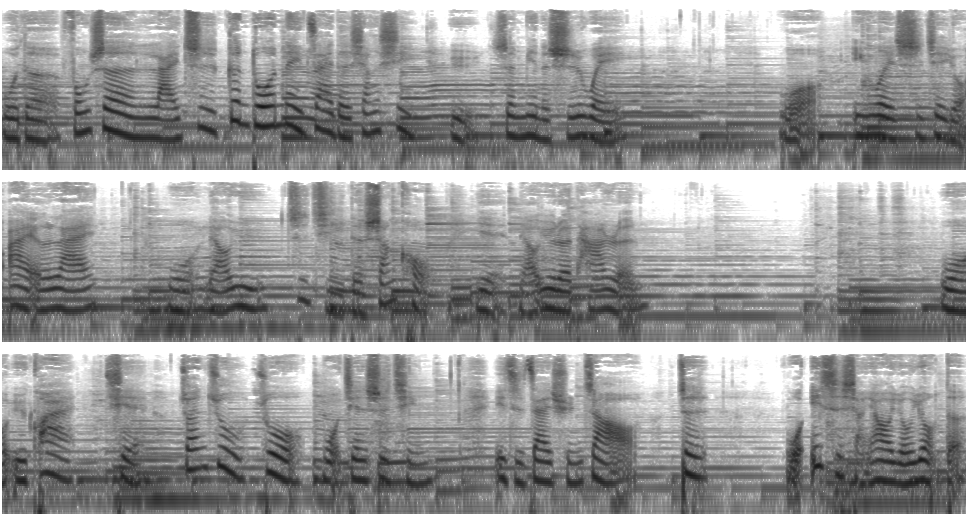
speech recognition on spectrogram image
我的丰盛来自更多内在的相信与正面的思维。我因为世界有爱而来，我疗愈自己的伤口，也疗愈了他人。我愉快且专注做某件事情，一直在寻找这我一直想要游泳的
